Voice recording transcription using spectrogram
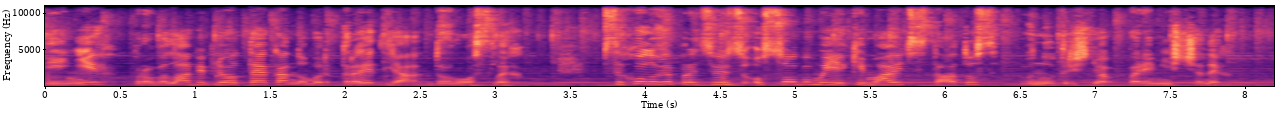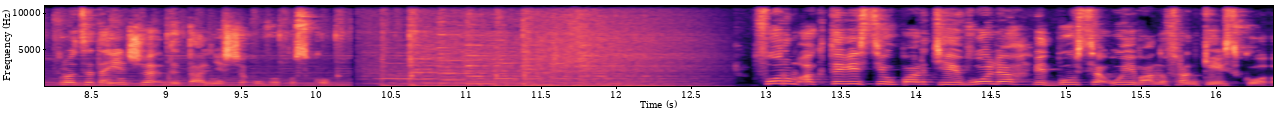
війні провела бібліотека номер 3 для дорослих. Психологи працюють з особами, які мають статус внутрішньо переміщених. Про це та інше детальніше у випуску. Форум активістів партії Воля відбувся у Івано-Франківську.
